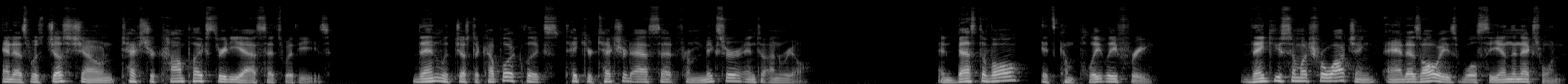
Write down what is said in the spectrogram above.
and as was just shown, texture complex 3D assets with ease. Then, with just a couple of clicks, take your textured asset from Mixer into Unreal. And best of all, it's completely free. Thank you so much for watching, and as always, we'll see you in the next one.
